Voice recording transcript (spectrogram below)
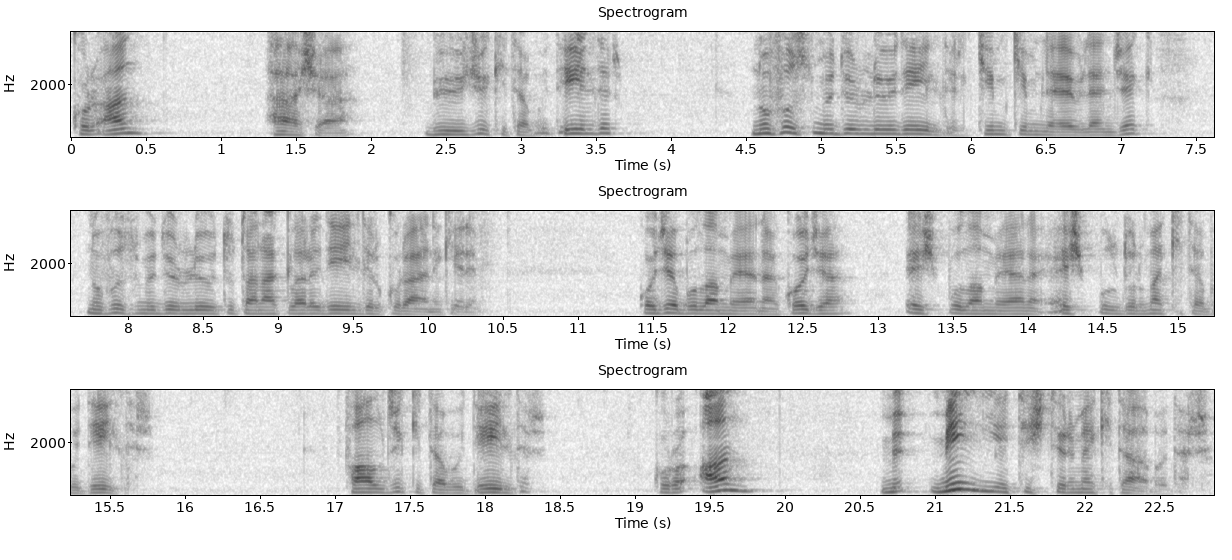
Kur'an haşa büyücü kitabı değildir. Nüfus müdürlüğü değildir. Kim kimle evlenecek? Nüfus müdürlüğü tutanakları değildir Kur'an-ı Kerim. Koca bulamayana koca, eş bulamayana eş buldurma kitabı değildir. Falcı kitabı değildir. Kur'an mümin yetiştirme kitabıdır.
